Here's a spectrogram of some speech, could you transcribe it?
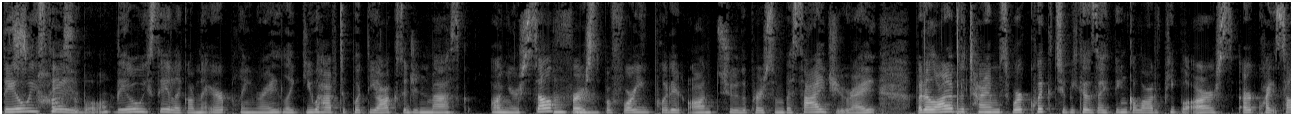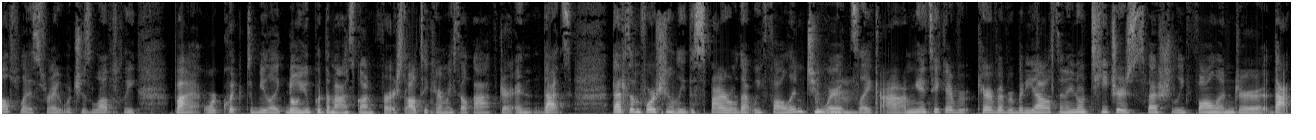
they it's always possible. say they always say like on the airplane right like you have to put the oxygen mask on yourself Mm-hmm. first before you put it onto the person beside you, right? But a lot of the times we're quick to because I think a lot of people are are quite selfless, right? Which is lovely, but we're quick to be like, "No, you put the mask on first. I'll take care of myself after." And that's that's unfortunately the spiral that we fall into where Mm-hmm. it's like, "Ah, "I'm going to take every, care of everybody else." And I know teachers especially fall under that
